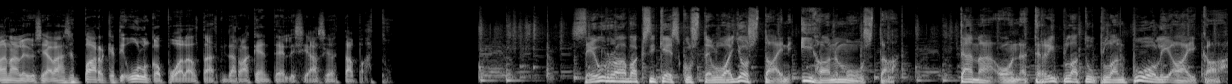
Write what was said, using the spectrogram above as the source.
analyysiä vähän sen parketin ulkopuolelta, että mitä rakenteellisia asioita tapahtuu. Seuraavaksi keskustelua jostain ihan muusta. Tämä on Tripla Tuplan puoli aikaa.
